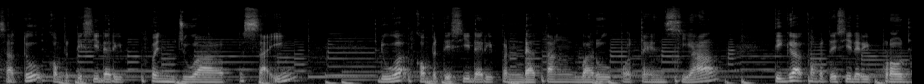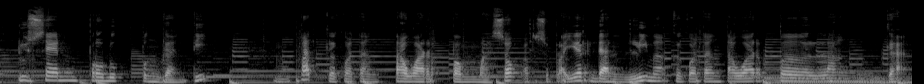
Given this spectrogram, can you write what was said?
satu kompetisi dari penjual pesaing, dua kompetisi dari pendatang baru potensial, tiga kompetisi dari produsen produk pengganti, empat kekuatan tawar pemasok atau supplier, dan lima kekuatan tawar pelanggan.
